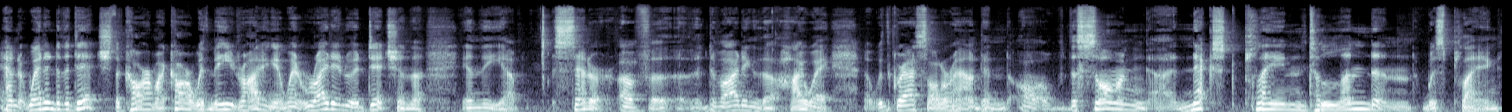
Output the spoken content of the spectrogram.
and it went into the ditch. The car, my car with me driving it, went right into a ditch in the in the uh, center of uh, dividing the highway uh, with grass all around, and the song uh, "Next Plane to London" was playing.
